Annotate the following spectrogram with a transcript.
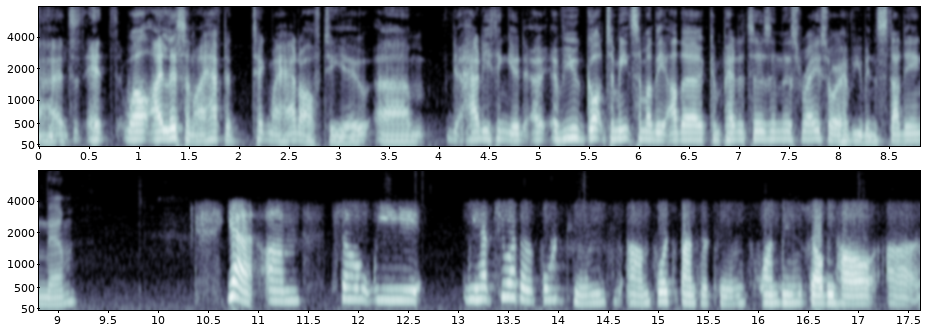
Uh, it's it's well. I listen. I have to take my hat off to you. Um, how do you think you'd? Uh, have you got to meet some of the other competitors in this race, or have you been studying them? Yeah. Um, so we we have two other Ford teams, um, Ford sponsor teams. One being Shelby Hall, uh,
